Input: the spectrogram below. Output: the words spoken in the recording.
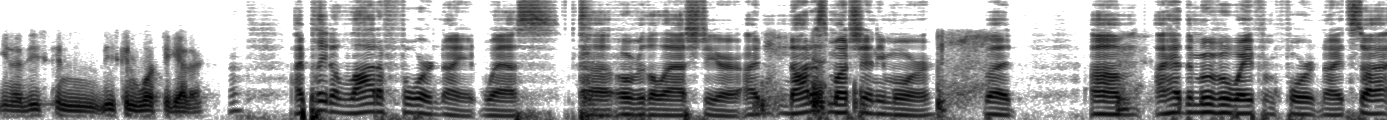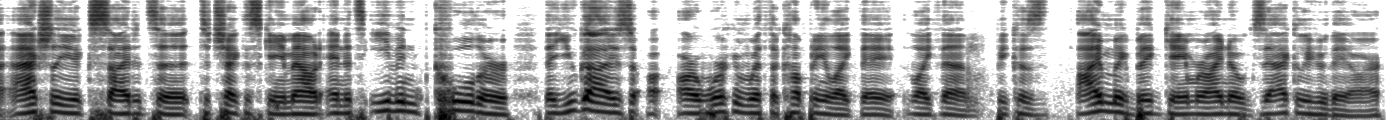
you know these can these can work together. I played a lot of Fortnite, Wes, uh, over the last year. I not as much anymore, but um, I had to move away from Fortnite, so I'm actually excited to to check this game out. And it's even cooler that you guys are working with a company like they like them because I'm a big gamer. I know exactly who they are,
